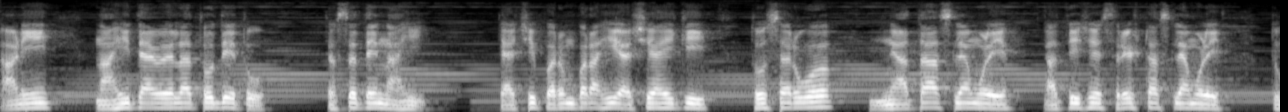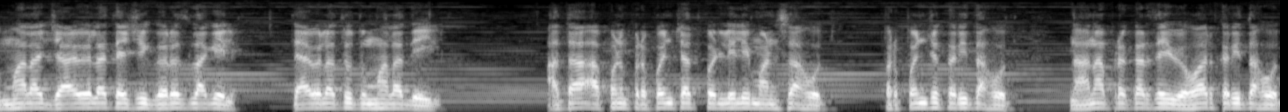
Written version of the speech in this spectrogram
आणि नाही त्यावेळेला तो देतो. तसं ते नाही. त्याची परंपरा ही अशी आहे की तो सर्व ज्ञाता असल्यामुळे अतिशय श्रेष्ठ असल्यामुळे तुम्हाला ज्या वेळेला त्याची गरज लागेल त्यावेळेला तो तुम्हाला देईल. आता आपण प्रपंचात पडलेली माणसं आहोत प्रपंच करीत आहोत. नाना प्रकारचे व्यवहार करीत आहोत.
